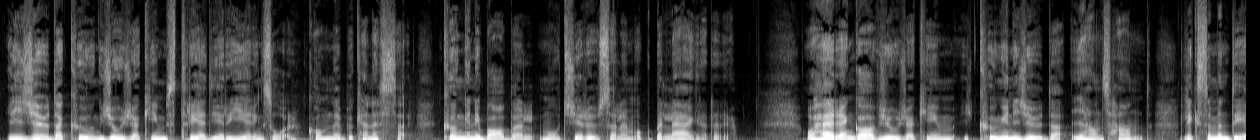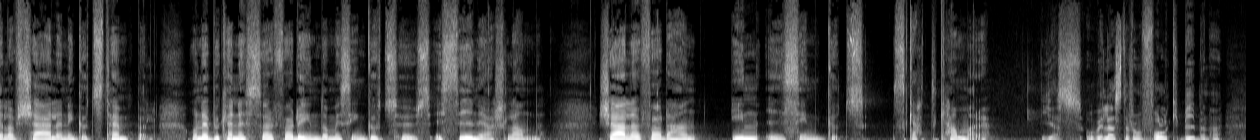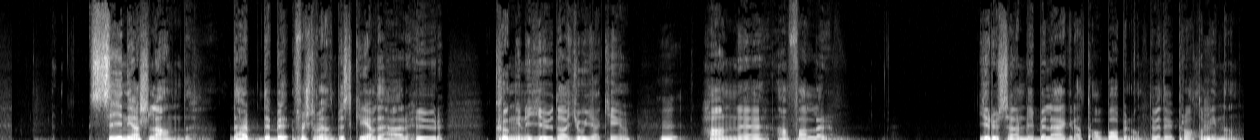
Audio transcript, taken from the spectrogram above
I Juda kung Jojakims tredje regeringsår kom Nebukadnessar, kungen i Babel, mot Jerusalem och belägrade det. Och Herren gav Jojakim, kungen i Juda, i hans hand, liksom en del av kärlen i Guds tempel, och Nebukadnessar förde in dem i sin Guds hus i Siniars land. Kärlen förde han in i sin Guds skattkammare. Yes, och vi läste från folkbibeln här. Siniars land. Det här, det först och främst beskrev det här hur kungen i Juda, Jojakim, Mm. han, eh, han faller. Jerusalem blir belägrat av Babylon. Det var det vi pratade om Mm. innan.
